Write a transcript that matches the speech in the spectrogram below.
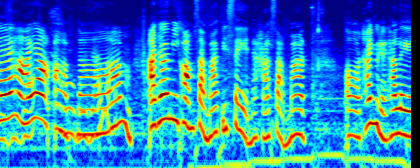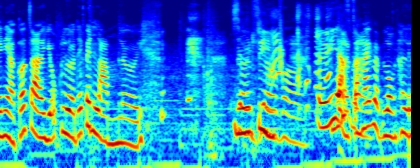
แม่คะอยากอาบน้ำอาเธอร์มีความสามารถพิเศษนะคะ สามารถเอ่อถ้าอยู่ในทะเลเนี่ยก็จะยกเรือได้เป็นลำเลยดูสิเอ้ยอยากจะให้แบบลงทะเล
